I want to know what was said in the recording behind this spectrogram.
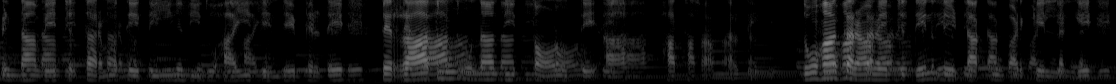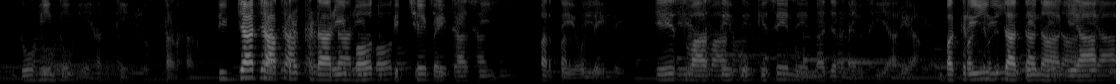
ਪਿੰਡਾਂ ਵਿੱਚ ਧਰਮ ਤੇ ਦੀਨ ਦੀ ਦੁਹਾਈ ਦਿੰਦੇ ਫਿਰਦੇ ਤੇ ਰਾਤ ਨੂੰ ਉਹਨਾਂ ਦੀ ਧੌਣ ਉੱਤੇ ਆ ਹੱਥ ਸਾਫ਼ ਕਰਦੇ। ਦੋਹਾਂ ਘਰਾਂ ਵਿੱਚ ਦਿਨ ਦੇ ਡਾਕੂ ਵੜ ਕੇ ਲੱਗੇ ਦੋਹੀਂ ਦੋਹੀਂ ਹੱਥੀਂ ਲੁੱਟਣ ਤੀਜਾ ਚਾਤਰ ਖਿਡਾਰੀ ਬਹੁਤ ਪਿੱਛੇ ਬੈਠਾ ਸੀ ਪਰਦੇ ਓਲੇ ਇਸ ਵਾਸਤੇ ਉਹ ਕਿਸੇ ਨੂੰ ਨਜ਼ਰ ਨਹੀਂ ਸੀ ਆ ਰਿਹਾ। ਬਕਰੀਦ ਦਾ ਦਿਨ ਆ ਗਿਆ।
